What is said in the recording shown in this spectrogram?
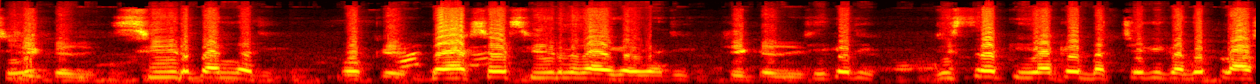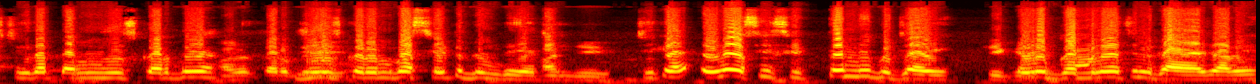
ਠੀਕ ਹੈ ਜੀ। ਸੀਡ ਪੈਨ ਹੈ ਜੀ। ਓਕੇ ਬੈਕ ਸਾਈਡ ਸੀਡ ਲਗਾਏ ਗਏ ਆ ਜੀ। ਠੀਕ ਹੈ ਜੀ। ਠੀਕ ਹੈ ਜੀ। ਜਿਸ ਤਰ੍ਹਾਂ ਕੀ ਹੈ ਕਿ ਬੱਚੇ ਕੀ ਕਰਦੇ ਪਲਾਸਟਿਕ ਦਾ ਪੈਨ ਯੂਜ਼ ਕਰਦੇ ਆ। ਯੂਜ਼ ਕਰਨ ਤੋਂ ਬਾਅਦ ਸਿੱਟ ਦਿੰਦੇ ਆ ਜੀ। ਹਾਂਜੀ। ਠੀਕ ਹੈ। ਇਹਨੂੰ ਅਸੀਂ ਸਿੱਟਣ ਦੀ ਬਜਾਏ। ਇਹਨੂੰ ਗਮਲਿਆਂ 'ਚ ਲਗਾਇਆ ਜਾਵੇ।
